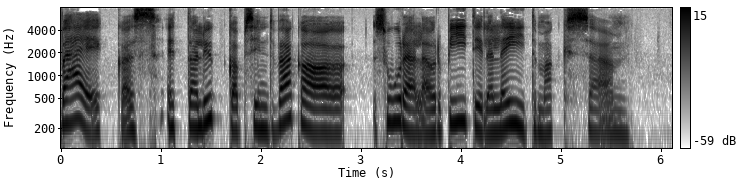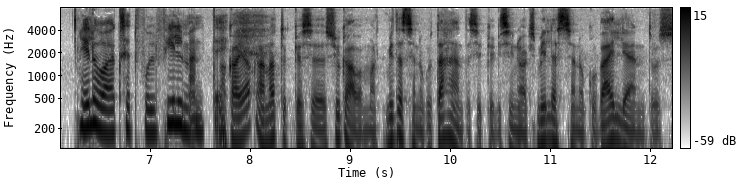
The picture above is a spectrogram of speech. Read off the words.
väekas, et ta lükkab sind väga suurele orbiidile leidmaks äh, eluaegset fulfillment'i. aga jaga natuke see sügavamalt, mida see nagu tähendas ikkagi sinu jaoks, millest see nagu väljendus,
